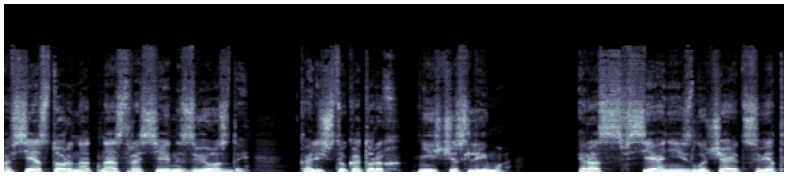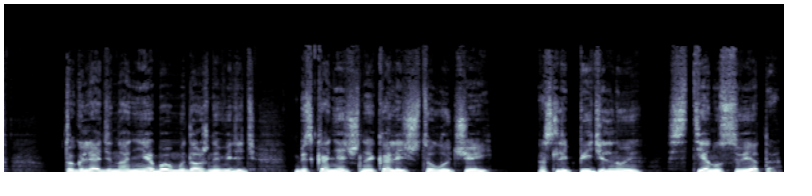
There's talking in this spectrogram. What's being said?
во все стороны от нас рассеяны звезды, количество которых неисчислимо. И раз все они излучают свет, то, глядя на небо, мы должны видеть бесконечное количество лучей, ослепительную стену света,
